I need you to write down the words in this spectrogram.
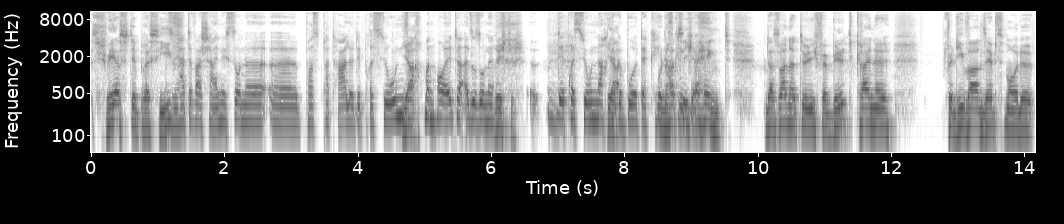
schwerst depressiv. Also sie hatte wahrscheinlich so eine äh, postpartale Depression, ja. sagt man heute. Also so eine Richtig. Äh, Depression nach ja. der Geburt der Kinder. Und hat sich erhängt. Das war natürlich für Bild keine, für die waren Selbstmorde,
